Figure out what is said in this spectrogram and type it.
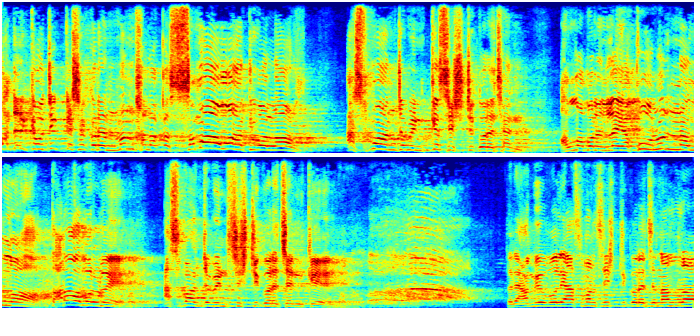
তাদেরকেও জিজ্ঞাসা করেন, মান খালাকাস সামাওয়াতি ওয়াল আসমান, জমিন কে সৃষ্টি করেছেন? আল্লাহ বলেন, লা ইয়াকুলুন্না আল্লাহ তারাও বলবে, আসমান, জমিন সৃষ্টি করেছেন কে? তাহলে আমিও বলি, আসমান সৃষ্টি করেছেন আল্লাহ।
